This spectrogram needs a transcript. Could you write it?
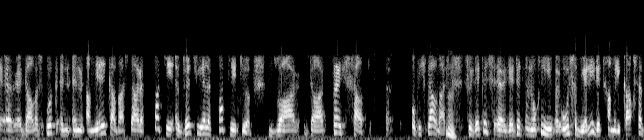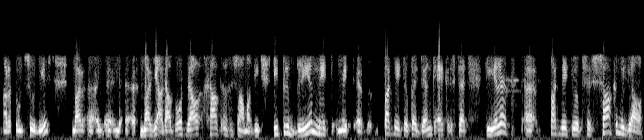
uh, daar was ook in in Amerika was daar 'n padjie 'n virtuele padjie toe waar daar prysgeld uh, op die spel was. Hmm. So dit is uh, dit het nou nog nie hier by ons gebeur nie. Dit gaan met die Kaapstad maraton so wees. Maar uh, uh, uh, maar ja, daar word wel geld ingesamel. Die die probleem met met uh, padjie toe, ek dink ek is dat die hele uh, padwetloop se sakemodel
